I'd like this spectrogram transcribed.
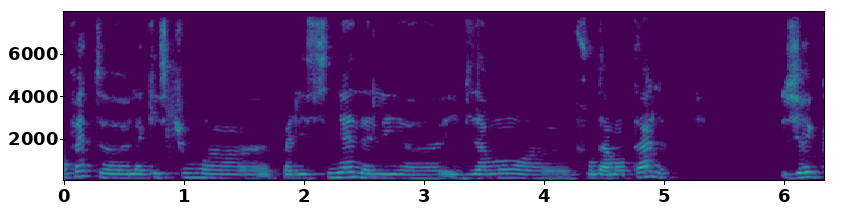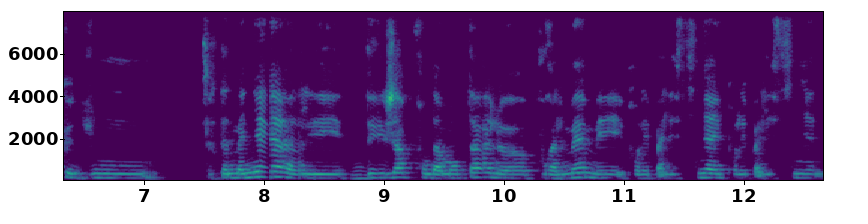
En fait, heu, la question, heu, palestinienne, elle est, heu, évidemment, fondamentale. Je dirais que d'une certaine manière, elle est déjà fondamentale, pour elle-même et pour les Palestiniens et pour les Palestiniennes.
